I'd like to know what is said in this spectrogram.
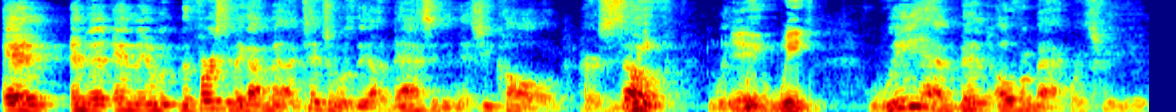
And and the, and it, the first thing that got my attention was the audacity that she called herself. We. Yeah, we. We have bent over backwards for you.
